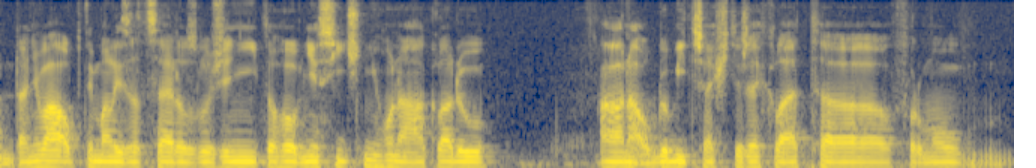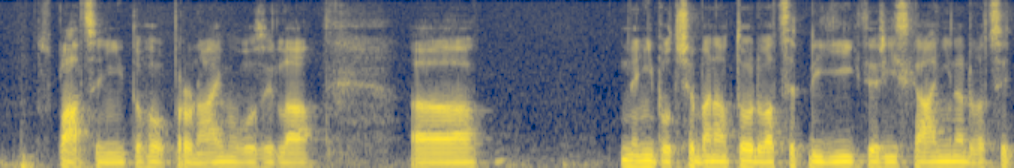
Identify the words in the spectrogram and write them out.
Daňová optimalizace, rozložení toho měsíčního nákladu na období 3-4 let formou splácení toho pronájmu vozidla. Není potřeba na to 20 lidí, kteří schání na 20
